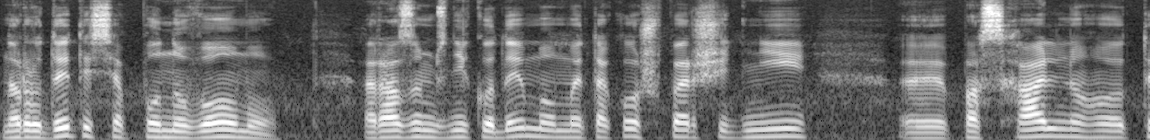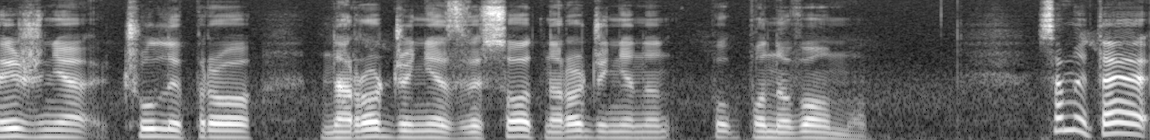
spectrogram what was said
народитися по-новому. Разом з Нікодимом ми також в перші дні е, пасхального тижня чули про народження з висот, народження на- по- по-новому. Саме те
